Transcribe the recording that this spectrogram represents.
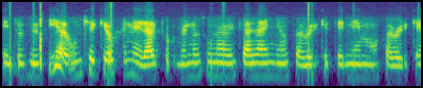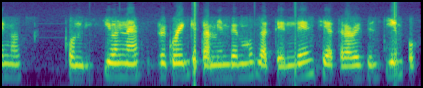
Entonces sí, un chequeo general por menos una vez al año, saber qué tenemos, saber qué nos condiciona. Recuerden que también vemos la tendencia a través del tiempo.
